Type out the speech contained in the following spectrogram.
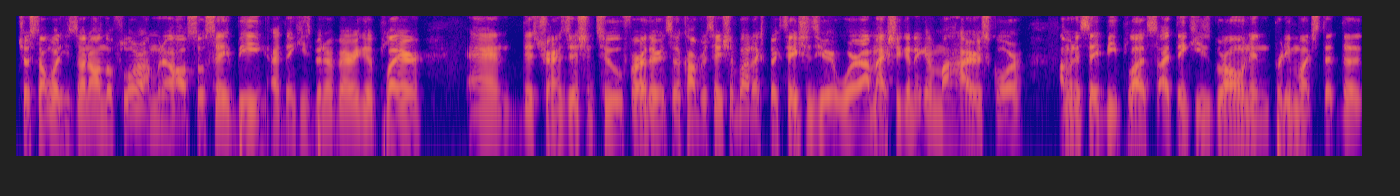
just on what he's done on the floor, I'm gonna also say B. I think he's been a very good player. And this transition to further into the conversation about expectations here, where I'm actually gonna give him a higher score. I'm gonna say B plus. I think he's grown in pretty much the the,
